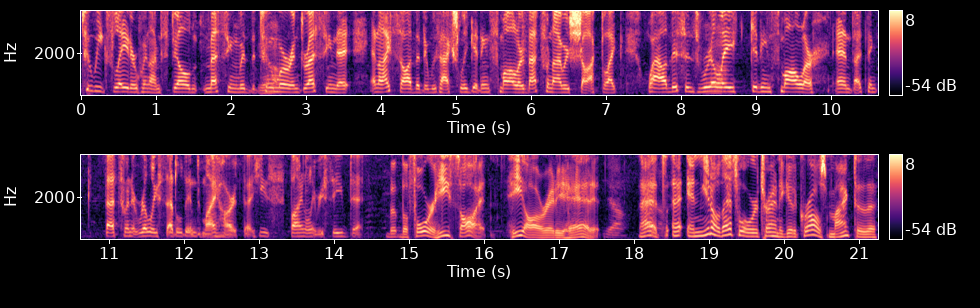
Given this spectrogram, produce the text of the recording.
two weeks later, when I'm still messing with the tumor yeah. and dressing it, and I saw that it was actually getting smaller, that's when I was shocked. Like, wow, this is really yeah. getting smaller. And I think that's when it really settled into my heart that he's finally received it. But before he saw it, he already had it. Yeah. That's yeah. and you know that's what we're trying to get across, Mike, to the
